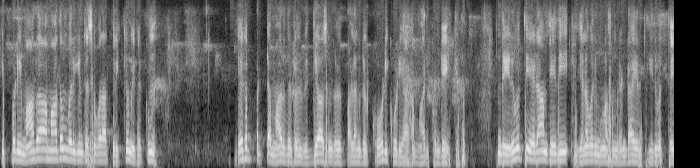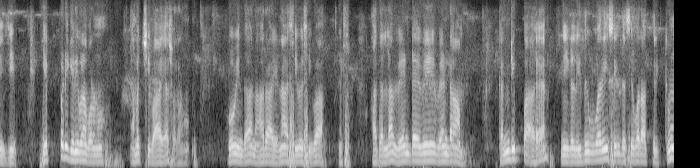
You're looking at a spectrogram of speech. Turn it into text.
இப்படி மாதா மாதம் வருகின்ற சிவராத்திரிக்கும் இதற்கும் ஏகப்பட்ட மாறுதல்கள் வித்தியாசங்கள் பலன்கள் கோடி கோடியாக மாறிக்கொண்டே இருக்கிறது. இந்த இருபத்தி ஏழாம் தேதி ஜனவரி மாதம் ரெண்டாயிரத்தி இருபத்தஞ்சி எப்படி கிரிவலம் வரணும்? நமச்சிவாயா சொல்லணும். கோவிந்தா நாராயணா சிவசிவா அதெல்லாம் வேண்டவே வேண்டாம். கண்டிப்பாக நீங்கள் இதுவரை செய்த சிவராத்திரிக்கும்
